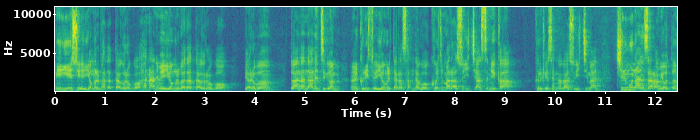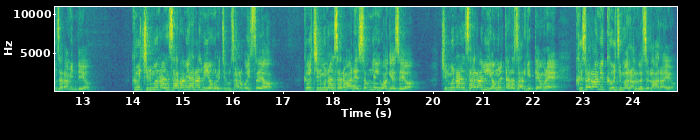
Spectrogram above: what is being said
예수의 영을 받았다 그러고 하나님의 영을 받았다 그러고 여러분 또 하나 나는 지금 그리스도의 영을 따라 산다고 거짓말할 수 있지 않습니까? 그렇게 생각할 수 있지만 질문한 사람이 어떤 사람인데요? 그 질문한 사람이 하나님의 영으로 지금 살고 있어요. 그 질문한 사람 안에 성령이 와 계세요. 질문하는 사람이 영을 따라 살기 때문에 그 사람이 거짓말한 것을 알아요.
